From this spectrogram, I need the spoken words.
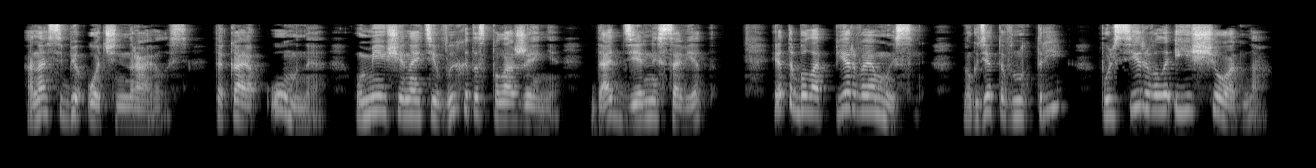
она себе очень нравилась. Такая умная, умеющая найти выход из положения, дать дельный совет. Это была первая мысль, но где-то внутри пульсировала и еще одна.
